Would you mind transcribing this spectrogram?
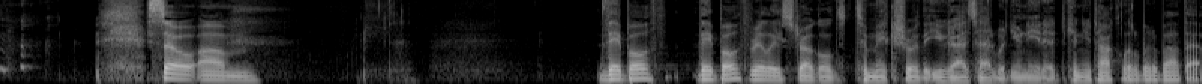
so um, they both they both really struggled to make sure that you guys had what you needed. Can you talk a little bit about that?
